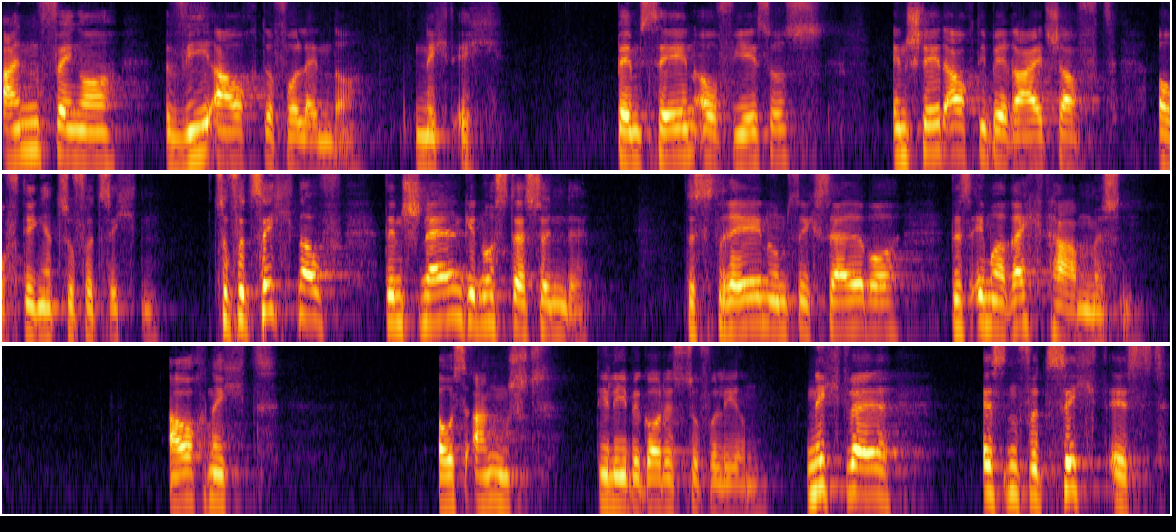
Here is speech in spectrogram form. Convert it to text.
Anfänger wie auch der Vollender, nicht ich. Beim Sehen auf Jesus entsteht auch die Bereitschaft, auf Dinge zu verzichten. Zu verzichten auf den schnellen Genuss der Sünde, das Drehen um sich selber, das immer Recht haben müssen. Auch nicht aus Angst, die Liebe Gottes zu verlieren. Nicht, weil es ein Verzicht ist,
